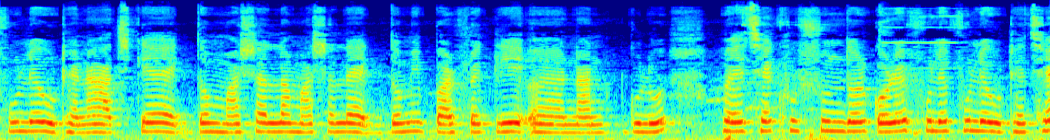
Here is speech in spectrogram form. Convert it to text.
ফুলে উঠে না। আজকে একদম মাসাল্লাহ মাসাল্লাহ একদমই পারফেক্টলি নানগুলো হয়েছে। খুব সুন্দর করে ফুলে ফুলে উঠেছে।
